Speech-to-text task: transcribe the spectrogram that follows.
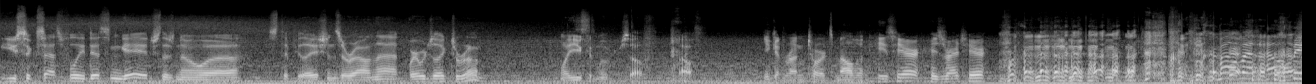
You successfully disengage. There's no uh, stipulations around that. Where would you like to run? Well, you can move yourself. Oh. You can run towards Melvin. He's here. He's right here. Melvin, help me!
